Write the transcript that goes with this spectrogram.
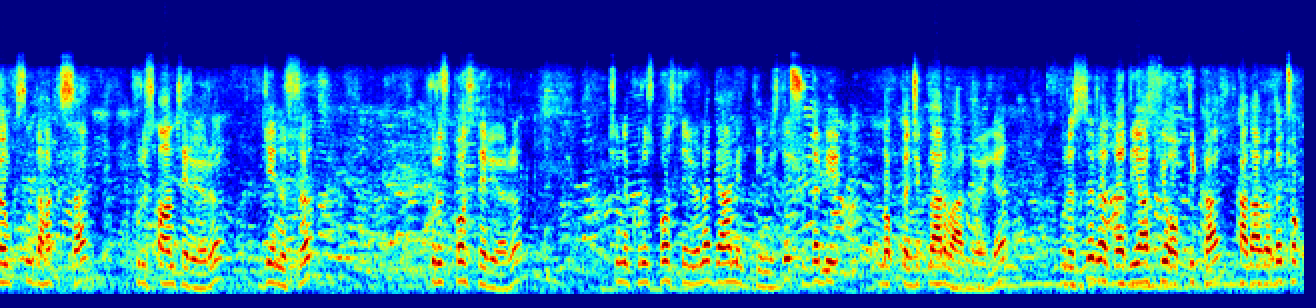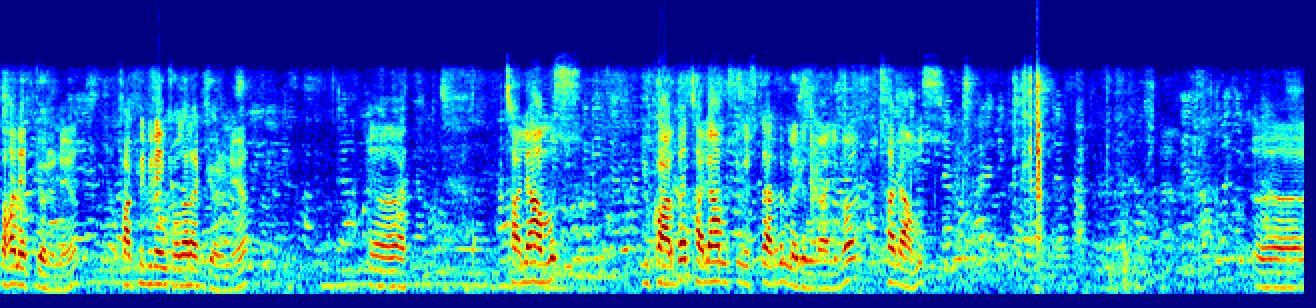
ön kısmı daha kısa. Crus anterioru, genusu, crus posterioru. Şimdi crus posterioruna devam ettiğimizde şurada bir noktacıklar var böyle. Burası ra- radiatio optica. Kadavrada çok daha net görünüyor. Farklı bir renk olarak görünüyor. Ee, talamus. Yukarıda talamusu göstermedim galiba. Talamus. Ee,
